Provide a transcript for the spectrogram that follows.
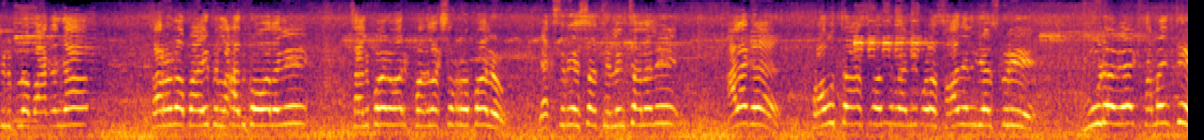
పిలుపులో భాగంగా కరోనా బాధితులను ఆదుకోవాలని చనిపోయిన వారికి పది లక్షల రూపాయలు ఎక్స్రేషా చెల్లించాలని అలాగే ప్రభుత్వ ఆసుపత్రులన్నీ కూడా స్వాధీనం చేసుకుని మూడో వేకి సంబంధించి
